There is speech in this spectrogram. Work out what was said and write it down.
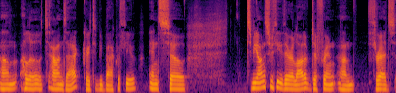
Um, hello, it's Alan Zach. Great to be back with you. And so to be honest with you, there are a lot of different um, threads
